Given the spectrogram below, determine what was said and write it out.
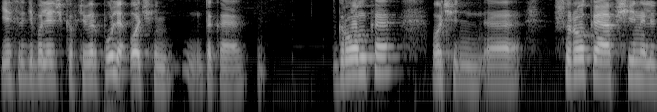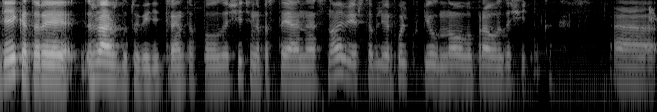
есть среди болельщиков Ливерпуля очень такая громкая, очень э, широкая община людей, которые жаждут увидеть Трента в полузащите на постоянной основе, чтобы Ливерпуль купил нового правого защитника. А,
